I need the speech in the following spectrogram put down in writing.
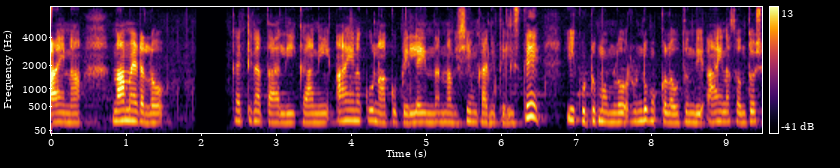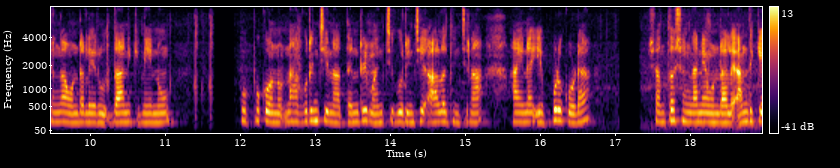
ఆయన నా మెడలో కట్టిన తాళి కానీ ఆయనకు నాకు పెళ్ళయిందన్న విషయం కానీ తెలిస్తే ఈ కుటుంబంలో రెండు ముక్కలవుతుంది. ఆయన సంతోషంగా ఉండలేరు. దానికి నేను ఒప్పుకోను. నా గురించి నా తండ్రి మంచి గురించి ఆలోచించిన ఆయన ఎప్పుడు కూడా సంతోషంగానే ఉండాలి. అందుకే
